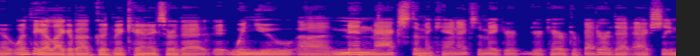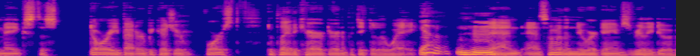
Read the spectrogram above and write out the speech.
You know, one thing I like about good mechanics are that it, when you uh, min max the mechanics and make your, your character better, that actually makes the story better because you're forced to play the character in a particular way. Yeah. Mhm. hmm And and some of the newer games really do a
